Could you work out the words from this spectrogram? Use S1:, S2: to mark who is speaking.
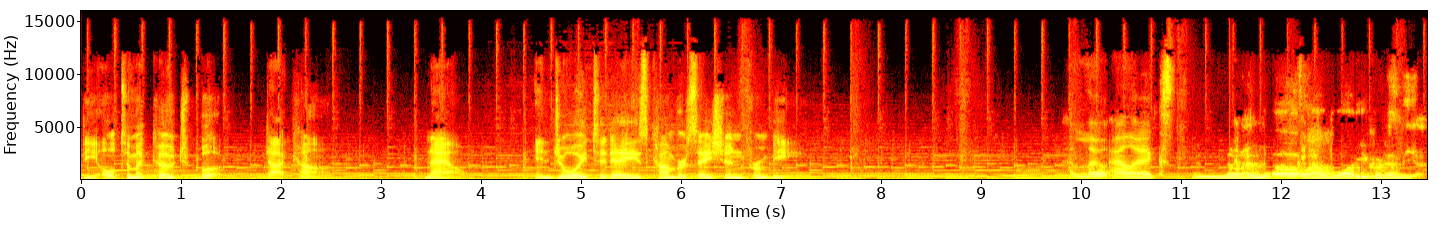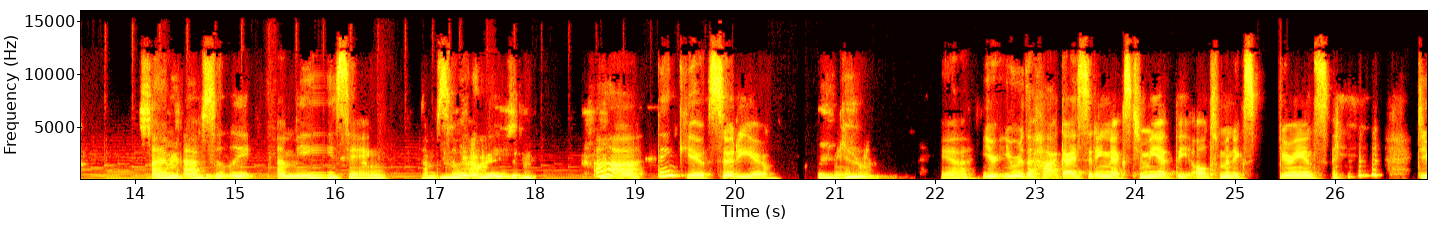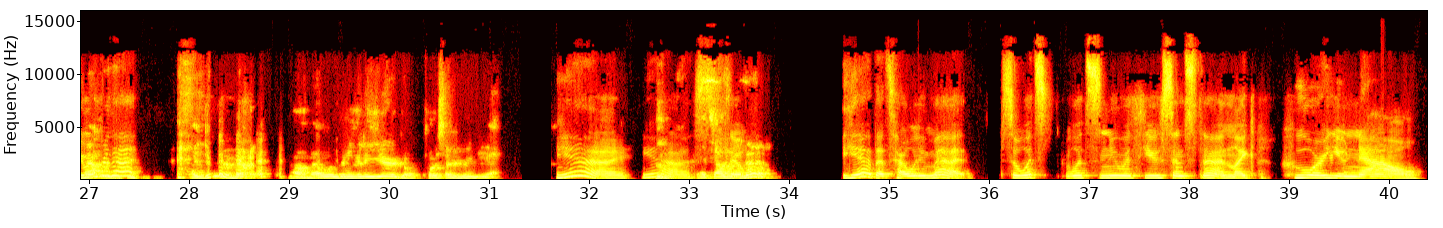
S1: theultimatecoachbook.com. Now, enjoy today's conversation from B.
S2: Hello, Alex.
S3: Hello, hello. How are you, Cordelia?
S2: So I'm absolutely amazing. I'm
S3: you so look happy. amazing.
S2: ah, thank you. So do you.
S3: Thank yeah. you.
S2: Yeah, you you were the hot guy sitting next to me at the Ultimate Experience. do you remember that?
S3: I do remember. no, that wasn't even a year ago. Of course, I remember that.
S2: Yeah, yeah.
S3: that's how so, we met.
S2: Yeah, that's how we met. So what's what's new with you since then? Like, who are you now?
